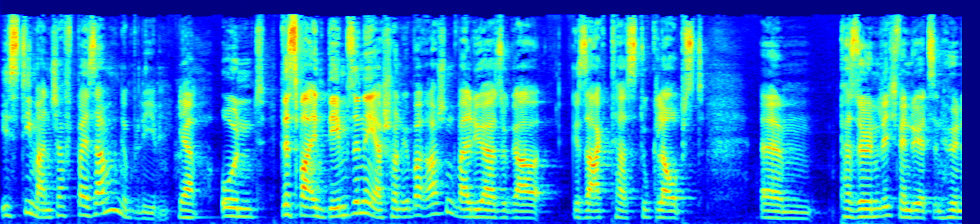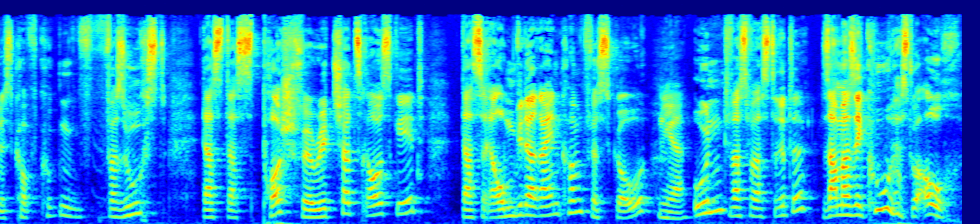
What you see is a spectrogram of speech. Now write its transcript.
ist die Mannschaft beisammen geblieben. Ja. Und das war in dem Sinne ja schon überraschend, weil du ja sogar gesagt hast, du glaubst ähm, persönlich, wenn du jetzt in Höhnes Kopf gucken versuchst, dass das Posch für Richards rausgeht, dass Raum wieder reinkommt für Sko. Ja. Und was war das dritte? Samaseku hast du auch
